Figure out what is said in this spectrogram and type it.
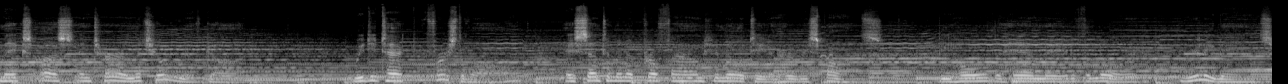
makes us in turn the children of God. We detect, first of all, a sentiment of profound humility in her response. Behold, the handmaid of the Lord really means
